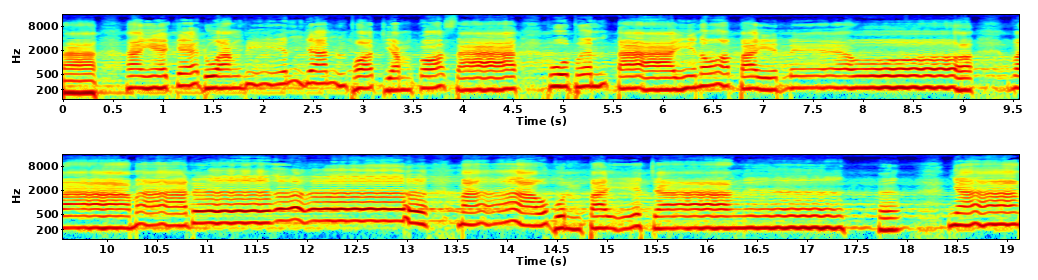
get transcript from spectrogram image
นาให้แก่ดวงวิญญาณพอเจียมก็สา ผู้เพิ่นตายนอไปแล้วว่ามาเด้อมาเอาบุญไปจาง ย่าง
